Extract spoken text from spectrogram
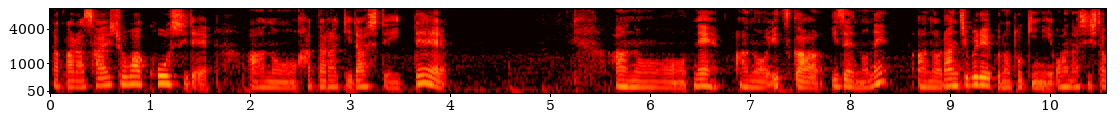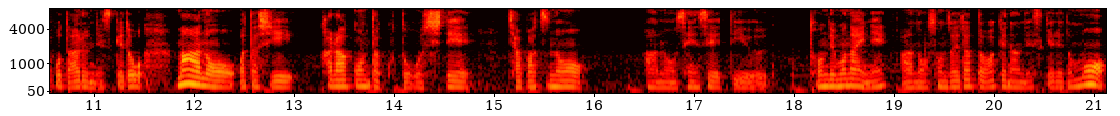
だから最初は講師であの働き出していてあのねあのいつか以前のねあのランチブレイクの時にお話ししたことあるんですけどまああの私カラーコンタクトをして茶髪のあの先生っていうとんでもないねあの存在だったわけなんですけれども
